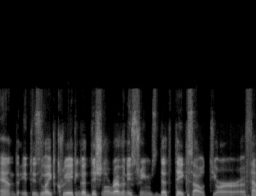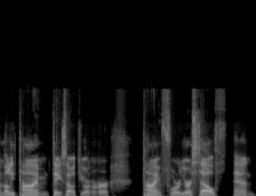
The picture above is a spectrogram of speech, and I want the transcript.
and it is like creating additional revenue streams that takes out your family time takes out your time for yourself and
